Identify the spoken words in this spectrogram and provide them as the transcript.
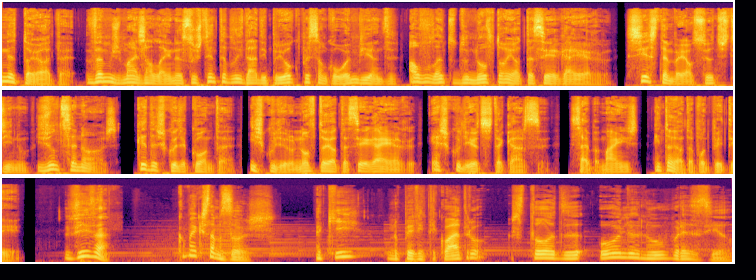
Na Toyota, vamos mais além na sustentabilidade e preocupação com o ambiente ao volante do novo Toyota CHR. Se esse também é o seu destino, junte-se a nós. Cada escolha conta. E escolher o um novo Toyota CHR é escolher destacar-se. Saiba mais em Toyota.pt. Viva! Como é que estamos hoje? Aqui, no P24, estou de olho no Brasil.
